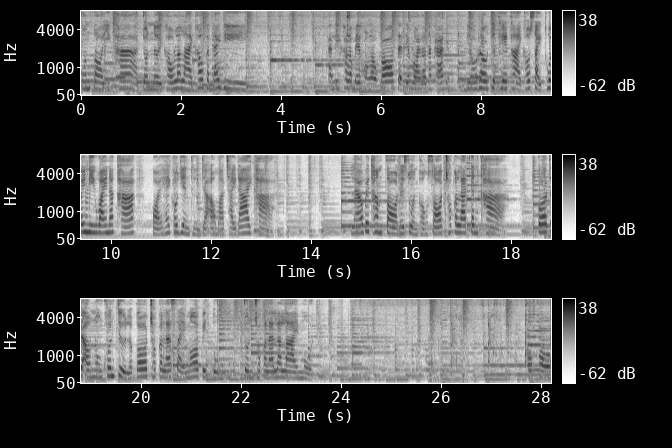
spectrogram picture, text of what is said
คนต่ออีกค่ะ จนเนยเขาละลายเข้ากันได้ดี อันนี้คาราเมลของเราก็เสร็จเรียบร้อยแล้วนะคะ เดี๋ยวเดี๋ยวเราจะเทถ่ายเขาใส่ถ้วยนี้ไว้นะคะ ปล่อยให้เขาเย็นถึงจะเอามาใช้ได้ค่ะ แล้วไปทำต่อในส่วนของซอสช็อกโกแลตกันค่ะ ก็จะเอานมข้นจืดแล้วก็ช็อกโกแลตใส่หม้อไปตุ๋น จนช็อกโกแลตละลายหมด เอาของ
